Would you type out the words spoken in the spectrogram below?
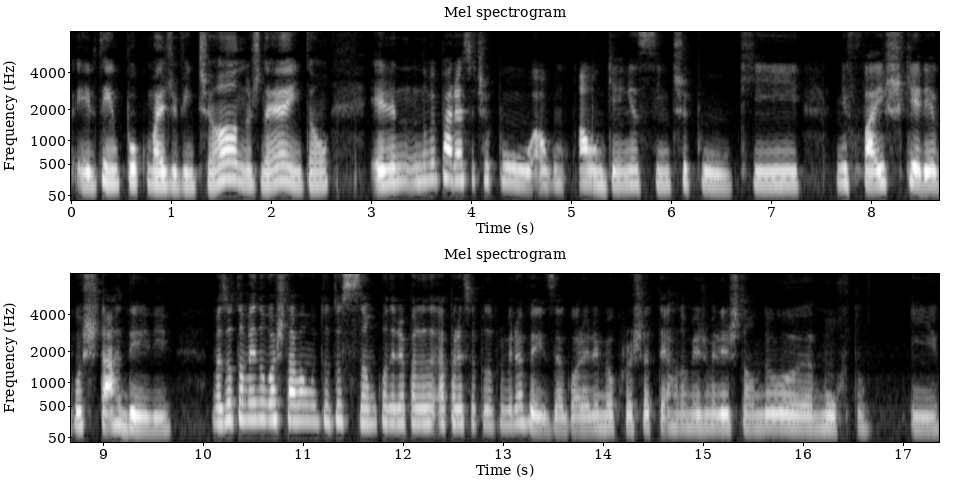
Ele tem um pouco mais de 20 anos, né? Então, ele não me parece, tipo, algum, alguém assim, tipo, que me faz querer gostar dele. Mas eu também não gostava muito do Sam quando ele apareceu pela primeira vez. Agora ele é meu crush eterno, mesmo ele estando eh, morto. E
